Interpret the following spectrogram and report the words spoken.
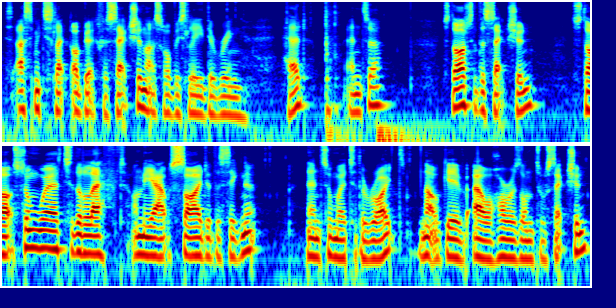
It's asked me to select object for section, that's obviously the ring head, enter. Start of the section, start somewhere to the left on the outside of the signet, then somewhere to the right, that will give our horizontal section.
